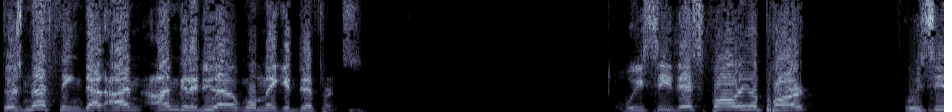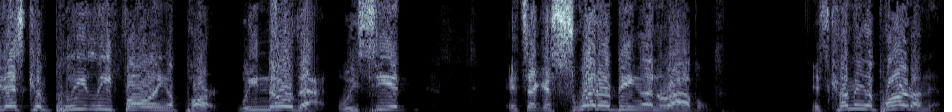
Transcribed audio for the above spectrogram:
There's nothing that I'm I'm going to do that will make a difference. We see this falling apart. We see this completely falling apart. We know that. We see it it's like a sweater being unraveled. It's coming apart on them.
